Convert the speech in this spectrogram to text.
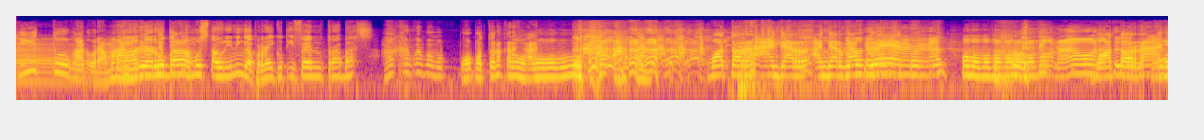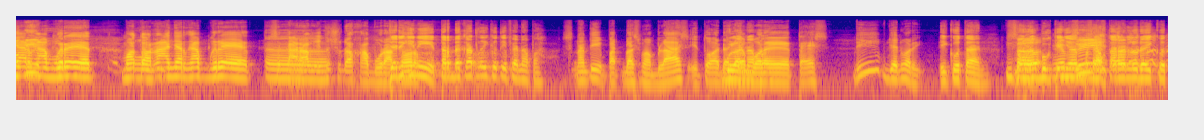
gitu, kan urang mah Mana rutin kamu setahun ini nggak pernah ikut event Trabas? Ah, kan kan mo- mo- motornya kan motornya anjar anjar ngupgrade. Mau mau mau mau mau mau naon. Motornya anyar Mobil, ngupgrade. Motornya anyar ngupgrade. Sekarang itu sudah karburator. Jadi gini, terdekat lu ikut event apa? nanti 14 15 itu ada Bulan Jambore TS di Januari. Ikutan. Mana buktinya MC. pendaftaran lu udah ikut?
